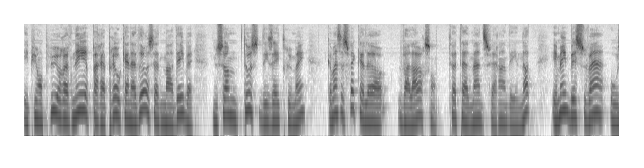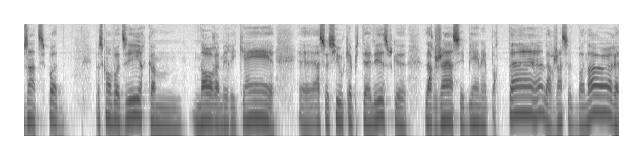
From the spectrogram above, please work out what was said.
Et puis on peut revenir par après au Canada, se demander, bien, nous sommes tous des êtres humains, Comment ça se fait que leurs valeurs sont totalement différentes des nôtres? Et même souvent aux antipodes? Parce qu'on va dire, comme Nord-Américain, euh, associé au capitalisme, que l'argent, c'est bien important, hein, l'argent, c'est le bonheur.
